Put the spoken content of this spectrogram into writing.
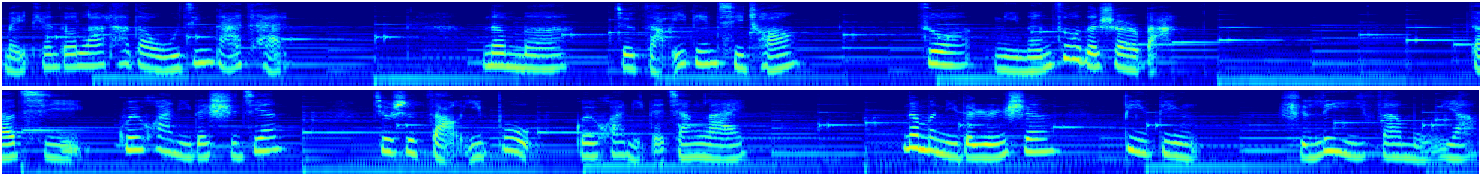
每天都邋遢到无精打采，那么就早一点起床，做你能做的事儿吧。早起规划你的时间，就是早一步规划你的将来。那么你的人生必定是另一番模样。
